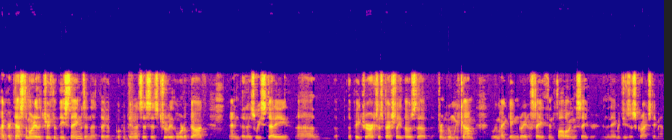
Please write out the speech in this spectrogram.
I bear testimony of the truth of these things and that the book of Genesis is truly the Word of God, and that as we study uh, the, the, patriarchs, especially those uh, from whom we come, we might gain greater faith in following the Savior. In the name of Jesus Christ, amen.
